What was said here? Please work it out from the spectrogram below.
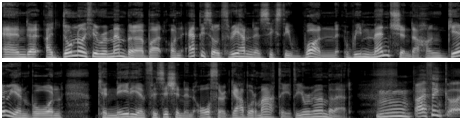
and uh, I don't know if you remember, but on episode 361, we mentioned a Hungarian born Canadian physician and author, Gabor Mate. Do you remember that? Mm, I think uh,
